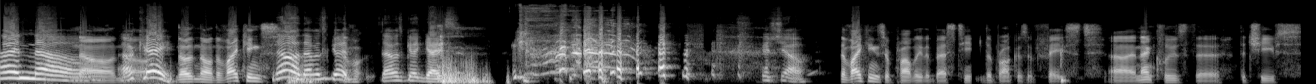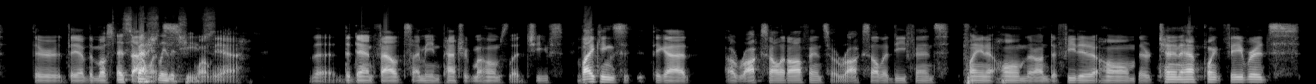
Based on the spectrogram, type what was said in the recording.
I know. No, no. Okay. No, no. The Vikings. No, that was good. That was good, guys. good show. The Vikings are probably the best team the Broncos have faced, uh, and that includes the the Chiefs. They're they have the most Especially the Chiefs. Well, yeah, the the Dan Fouts. I mean Patrick Mahomes led Chiefs. Vikings they got a rock solid offense, a rock solid defense. Playing at home, they're undefeated at home. They're ten and a half point favorites.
